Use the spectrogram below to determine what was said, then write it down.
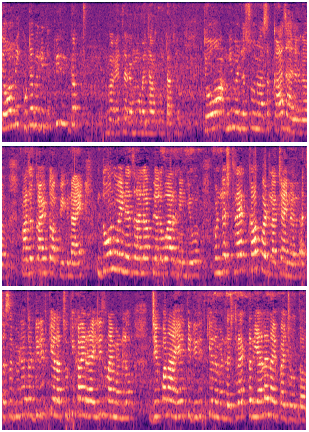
तेव्हा मी कुठं बघितलं की गप बघितलं का मोबाईल दाखवून टाकलो. तो मी म्हटलं सोनं असं का झालं र? माझं काय टॉपिक नाही. दोन महिने झालं आपल्याला वॉर्निंग घेऊन म्हटलं स्ट्रॅक का पडला चॅनलला जसं व्हिडिओ तर डिलीट केला चुकी काय राहिलीच नाही म्हटलं जे पण आहे ती डिलीट केलं म्हटलं स्ट्रॅक तर यायला नाही पाहिजे होतं.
